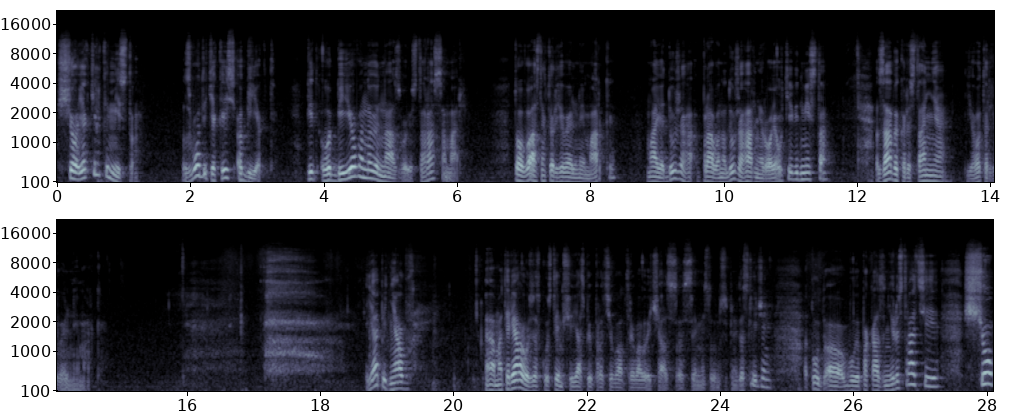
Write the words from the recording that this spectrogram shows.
що як тільки місто зводить якийсь об'єкт під лобійованою назвою Стара Самар, то власник торгівельної марки має дуже, право на дуже гарні роялті від міста за використання його торгівельної марки. Я підняв е, матеріал у зв'язку з тим, що я співпрацював тривалий час з цим інститутом суспільних досліджень. Тут е, були показані ілюстрації. Що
